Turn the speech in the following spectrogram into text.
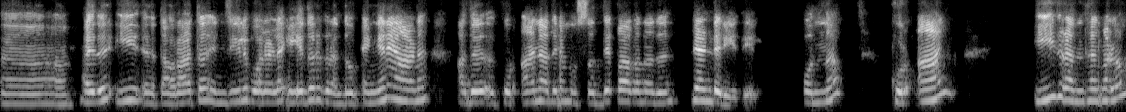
അതായത് ഈ തൗറാത്ത് ഇഞ്ചിയിൽ പോലെയുള്ള ഏതൊരു ഗ്രന്ഥവും എങ്ങനെയാണ് അത് ഖുർആൻ അതിനെ മുസദ്ദിഖാകുന്നത് രണ്ട് രീതിയിൽ. ഒന്ന് ഖുർആൻ ഈ ഗ്രന്ഥങ്ങളും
